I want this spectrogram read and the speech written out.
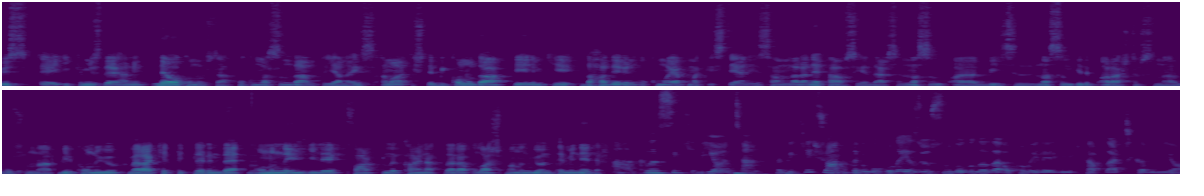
Biz e, ikimiz de hani ne okunursa okumasından yanayız. Ama işte bir konuda diyelim ki daha derin okuma yapmak isteyen insanlara ne tavsiye edersin? Nasıl e, bilsin? Nasıl gidip araştırsınlar, bulsunlar? Bir konuyu merak ettiklerinde onunla ilgili farklı kaynaklara ulaşmanın yöntemi nedir? Aa, klasik bir yöntem tabii ki. Şu anda tabii Google'da yazıyorsun. Google'da da o konuyla ilgili kitaplar çıkabiliyor.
